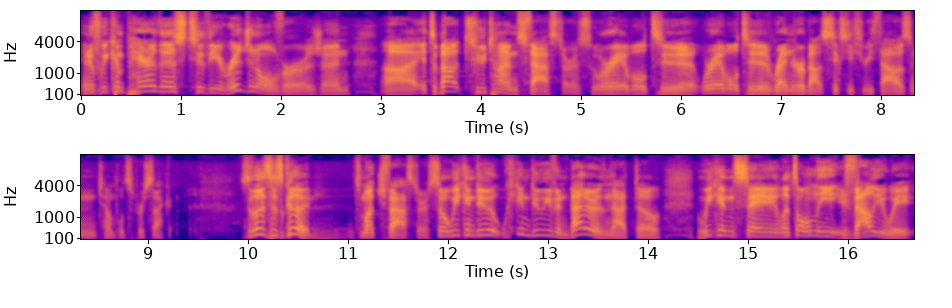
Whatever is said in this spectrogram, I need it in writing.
And if we compare this to the original version, uh, it's about two times faster. So we're able to, we're able to render about 63,000 templates per second. So this is good. It's much faster. So we can do we can do even better than that though. We can say let's only evaluate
